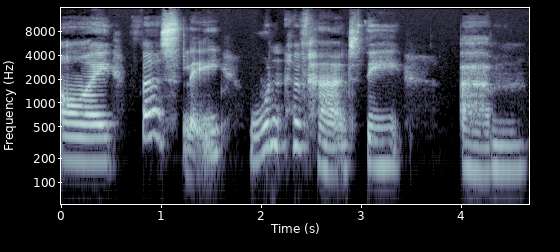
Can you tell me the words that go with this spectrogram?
I firstly wouldn't have had the um,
